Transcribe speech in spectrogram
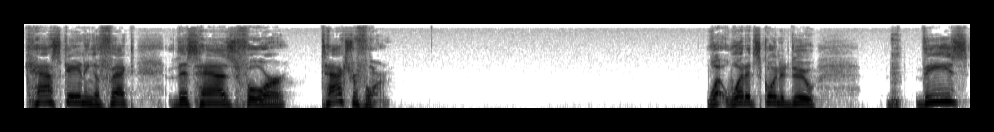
cascading effect this has for tax reform. What, what it's going to do, these,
